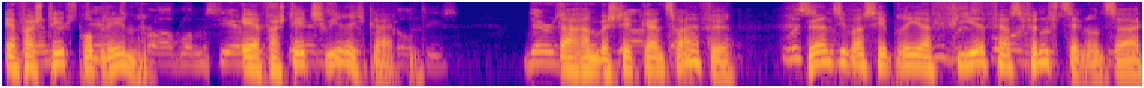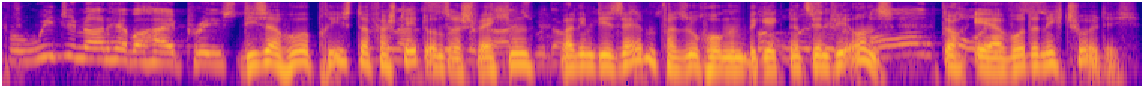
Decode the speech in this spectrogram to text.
Er versteht Probleme. Er versteht Schwierigkeiten. Daran besteht kein Zweifel. Hören Sie, was Hebräer 4, Vers 15 uns sagt. Dieser hohe Priester versteht unsere Schwächen, weil ihm dieselben Versuchungen begegnet sind wie uns. Doch er wurde nicht schuldig.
